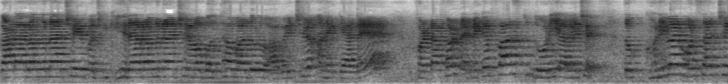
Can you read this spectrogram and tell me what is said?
કાળા રંગના છે, પછી ઘેરા રંગના છે એવા બધા વાદળો આવે છે અને ક્યારે? ફટાફટ, એટલે કે ફાસ્ટ દોડી આવે છે. તો ઘણીવાર વરસાદ છે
